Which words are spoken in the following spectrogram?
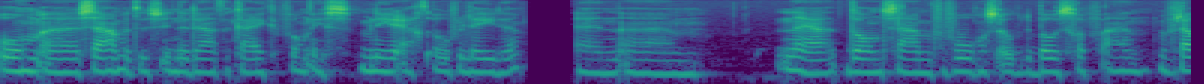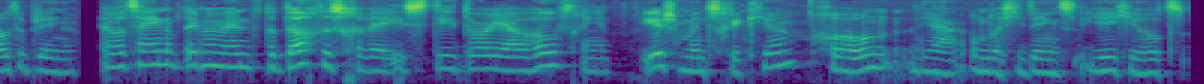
Om uh, samen dus inderdaad te kijken van is meneer echt overleden. En um, nou ja, dan samen vervolgens ook de boodschap aan mevrouw te brengen. En wat zijn op dit moment gedachten geweest die door jouw hoofd gingen? Eerste moment schrik je gewoon, ja, omdat je denkt, jeetje, wat,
